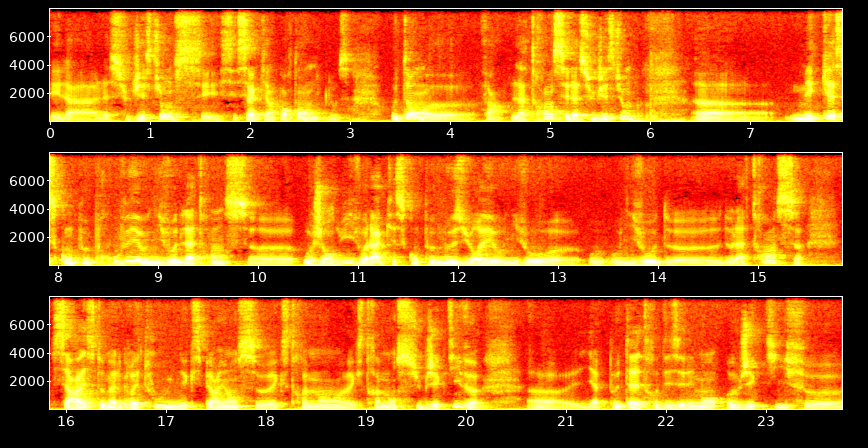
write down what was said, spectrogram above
et la, suggestion, c'est ça qui est important en hypnose. Autant, euh, la transe et la suggestion. Euh, mais qu'est-ce qu'on peut prouver au niveau de la transe aujourd'hui? Voilà, qu'est-ce qu'on peut mesurer au niveau au, au, niveau de, de la transe ça reste malgré tout une expérience extrêmement, extrêmement subjective. Euh, il y a peut-être des éléments objectifs euh,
